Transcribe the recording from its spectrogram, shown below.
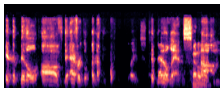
in the middle of the Everglades, uh, not the Everglades, the Meadowlands. Meadowlands. Um,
